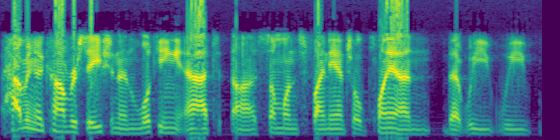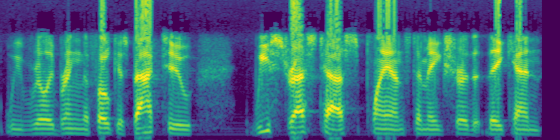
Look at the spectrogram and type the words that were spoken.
having a conversation and looking at uh, someone's financial plan that we we we really bring the focus back to. We stress test plans to make sure that they can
